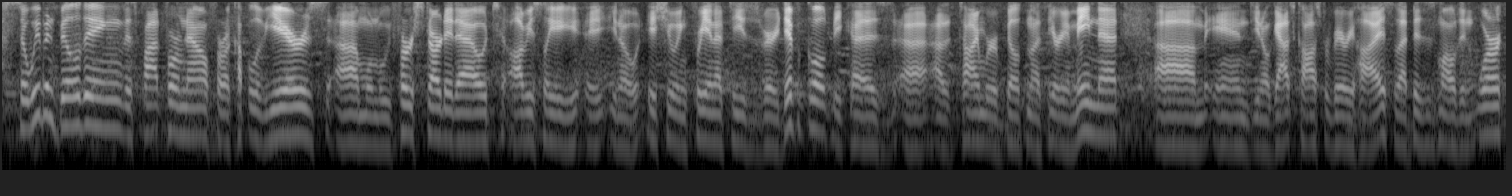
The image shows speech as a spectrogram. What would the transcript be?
so we've been building this platform now for a couple of years. Um, when we first started out, obviously, you know, issuing free NFTs was very difficult because uh, at a time we were built on Ethereum mainnet, um, and you know, gas costs were very high, so that business model didn't work.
